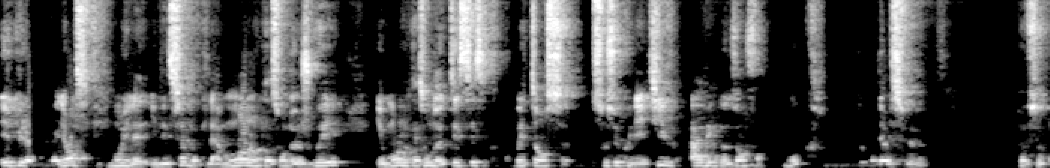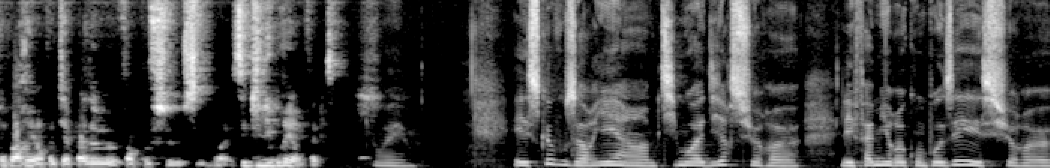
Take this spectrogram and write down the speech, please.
Et puis l'accompagnance, effectivement, il, est seul, donc il a moins l'occasion de jouer et moins l'occasion de tester ses compétences socio-cognitives avec d'autres enfants. Donc les peuvent se comparer, en fait, il n'y a pas de, enfin, peuvent s'équilibrer en fait. Oui. Est-ce que vous auriez un petit mot à dire sur euh, les familles recomposées et sur euh,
